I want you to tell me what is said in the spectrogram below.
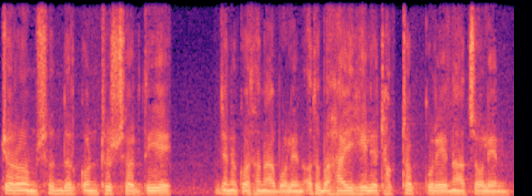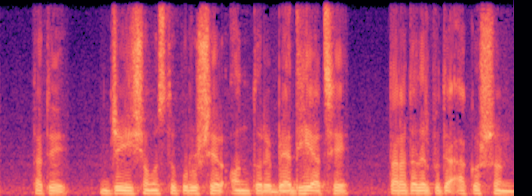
চরম সুন্দর কণ্ঠস্বর দিয়ে যেন কথা না বলেন অথবা হাই হিলে ঠকঠক করে না চলেন। তাতে যেই সমস্ত পুরুষের অন্তরে ব্যাধি আছে, তারা তাদের প্রতি আকর্ষণ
